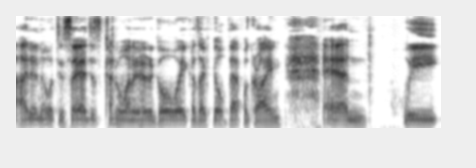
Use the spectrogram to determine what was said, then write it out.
I didn't know what to say. I just kind of wanted her to go away because I feel bad for crying. And we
